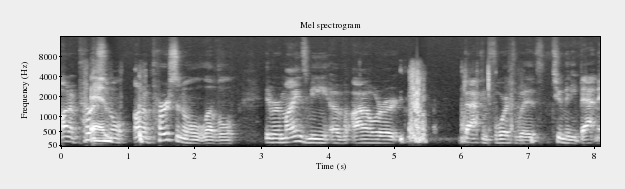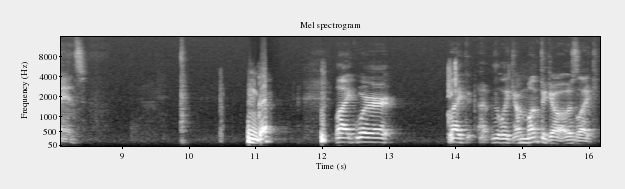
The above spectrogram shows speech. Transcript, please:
On a personal on a personal level, it reminds me of our back and forth with too many Batmans. Okay. Like where, like uh, like a month ago, I was like,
